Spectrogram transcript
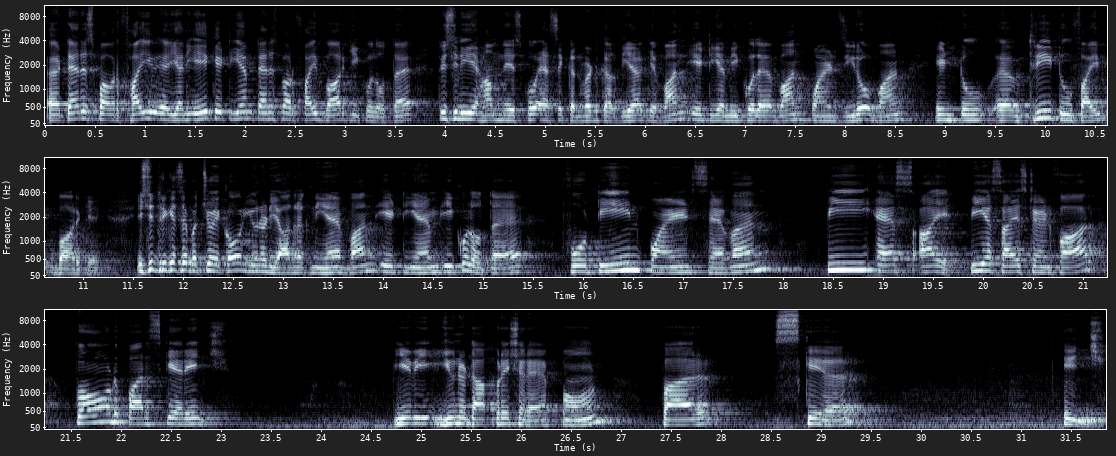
ten's power five यानी एक A T M ten's power five bar की इक्वल होता है। तो इसलिए हमने इसको ऐसे कन्वर्ट कर दिया कि one A T M equal है one point zero one into three two five bar के। इसी तरीके से बच्चों एक और यूनिट याद रखनी है। One A T M equal होता है fourteen point seven P S I P S I stand for pound per square inch ये भी यूनिट ऑफ़ प्रेशर है पाउंड पर स्केयर इंच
